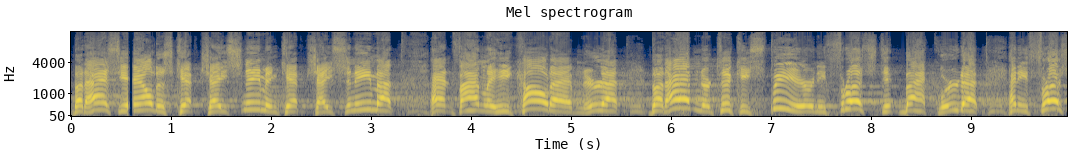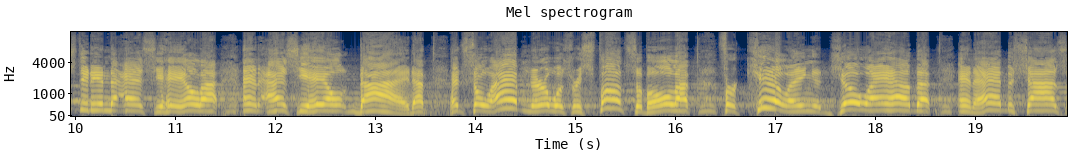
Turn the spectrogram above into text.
But Asahel just kept chasing him and kept chasing him. And finally he called Abner. But Abner took his spear and he thrust it backward and he thrust it into uh, and Asahel died. and so Abner was responsible for killing Joab and Abishai's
